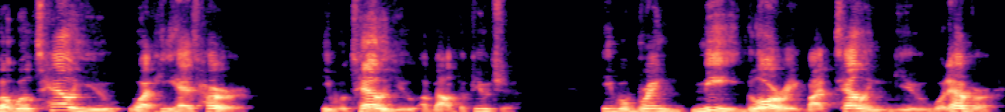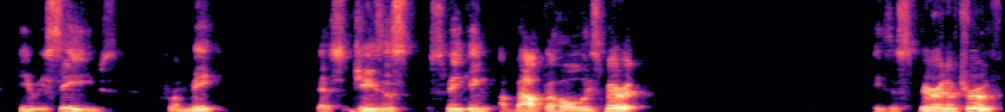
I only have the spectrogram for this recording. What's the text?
but will tell you what he has heard he will tell you about the future. He will bring me glory by telling you whatever he receives from me. That's Jesus speaking about the Holy Spirit. He's a spirit of truth.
